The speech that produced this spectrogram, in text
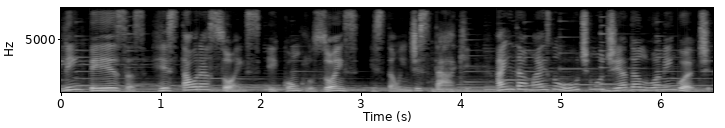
Limpezas, restaurações e conclusões estão em destaque, ainda mais no último dia da lua minguante.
